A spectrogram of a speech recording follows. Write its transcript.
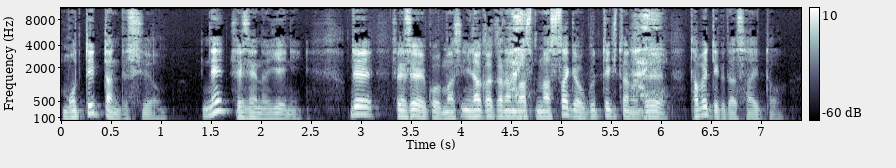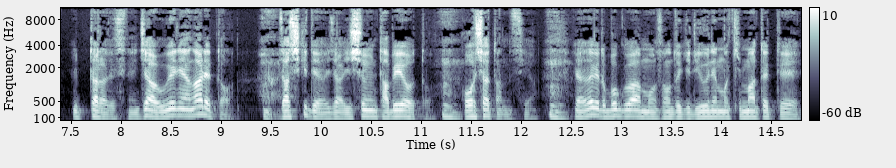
持って行ったんですよ。ね先生の家に。で先生こう田舎から松,、松茸を送ってきたので、食べてくださいと言ったらですねじゃあ上に上がれと。座敷でじゃあ一緒に食べようと、おっしゃったんですよ、いやだけど僕はもうその時留年も決まってて、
